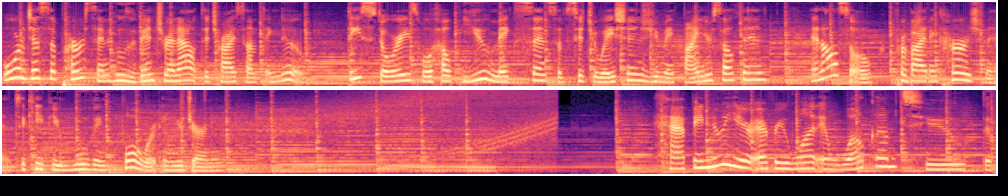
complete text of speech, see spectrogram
or just a person who's venturing out to try something new. These stories will help you make sense of situations you may find yourself in and also provide encouragement to keep you moving forward in your journey. Happy New Year, everyone, and welcome to the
